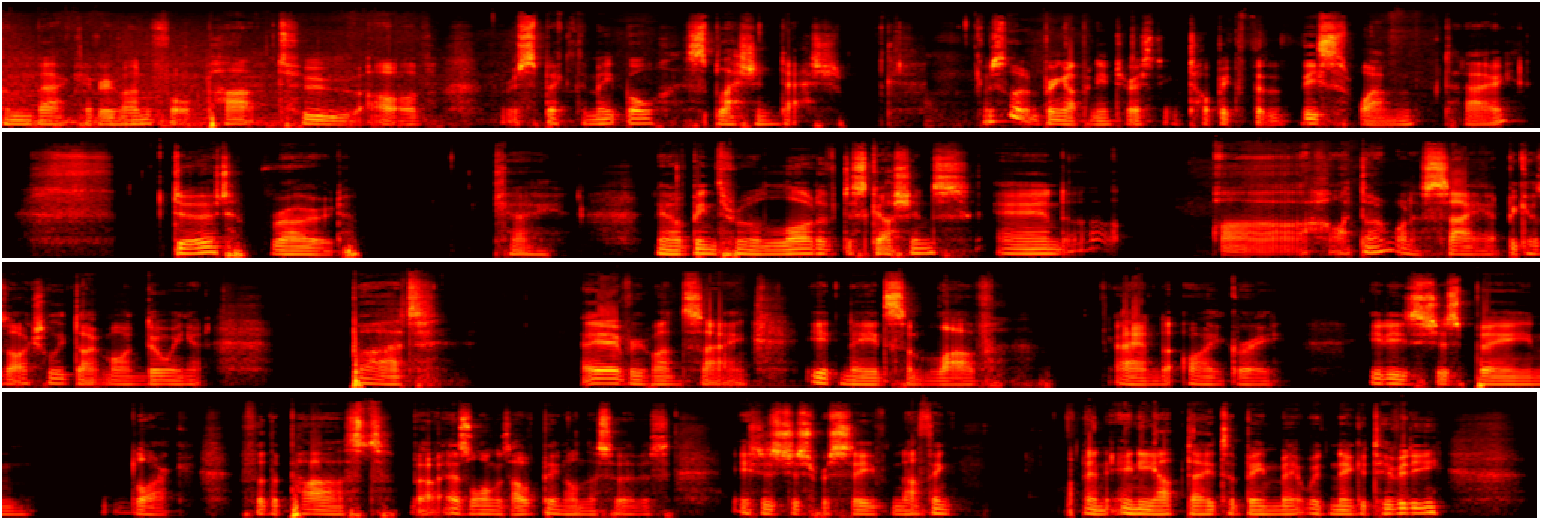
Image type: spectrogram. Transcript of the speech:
welcome back, everyone, for part two of Respect the Meatball Splash and Dash. I just thought I'd bring up an interesting topic for this one today Dirt Road. Okay. Now, I've been through a lot of discussions, and uh, I don't want to say it because I actually don't mind doing it, but everyone's saying it needs some love, and I agree it has just been like for the past, as long as I've been on the service, it has just received nothing. And any updates have been met with negativity.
